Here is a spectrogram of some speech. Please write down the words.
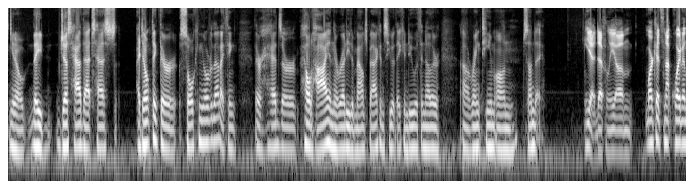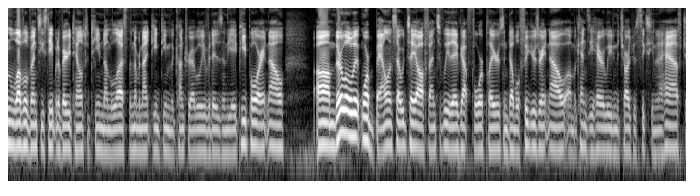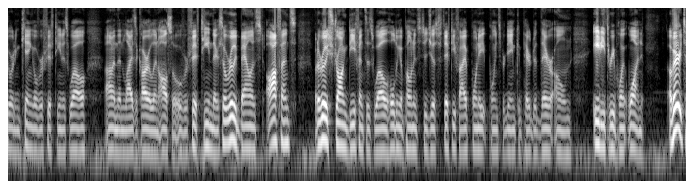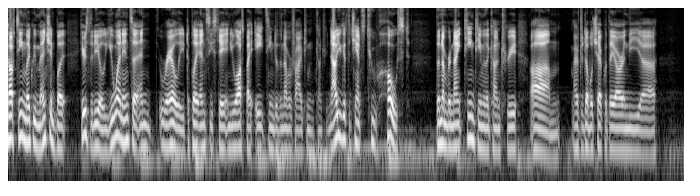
you know, they just had that test. I don't think they're sulking over that. I think their heads are held high and they're ready to bounce back and see what they can do with another uh, ranked team on Sunday. Yeah, definitely. Um, Marquette's not quite on the level of NC State, but a very talented team nonetheless. The number 19 team in the country, I believe it is, in the AP poll right now. Um, they're a little bit more balanced, I would say, offensively. They've got four players in double figures right now. Uh, Mackenzie Hare leading the charge with 16 and a half. Jordan King over 15 as well. Um, and then Liza Karlen also over 15 there. So really balanced offense, but a really strong defense as well, holding opponents to just 55.8 points per game compared to their own 83.1. A very tough team, like we mentioned, but here's the deal. You went into and Raleigh to play NC State and you lost by 18 to the number five team in the country. Now you get the chance to host – the number 19 team in the country. Um, I have to double check what they are in the uh,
